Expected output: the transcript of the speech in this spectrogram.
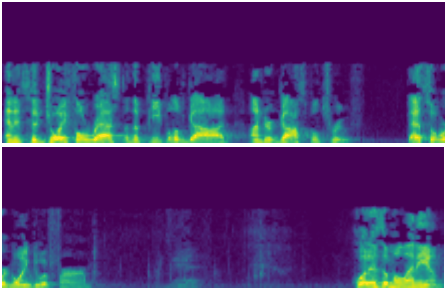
and it's the joyful rest of the people of God under gospel truth. That's what we're going to affirm. Amen. What is a millennium?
